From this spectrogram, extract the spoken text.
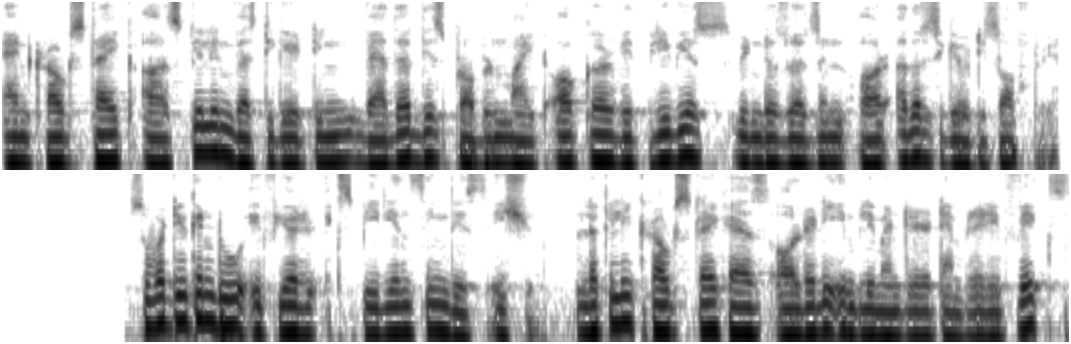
and CrowdStrike are still investigating whether this problem might occur with previous Windows version or other security software. So what you can do if you're experiencing this issue. Luckily CrowdStrike has already implemented a temporary fix.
